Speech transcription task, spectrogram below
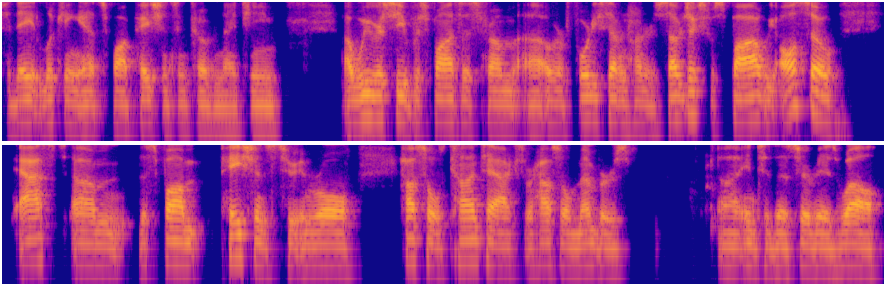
to date looking at SPA patients in COVID 19. Uh, we received responses from uh, over 4,700 subjects with SPA. We also asked um, the SPA patients to enroll household contacts or household members uh, into the survey as well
